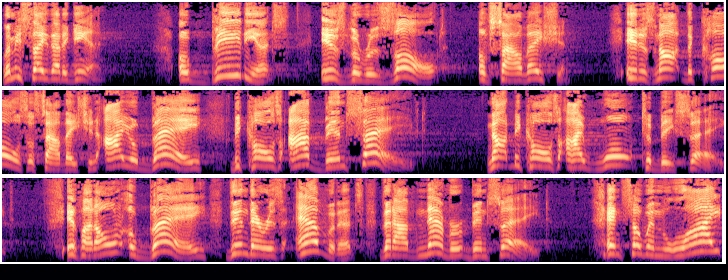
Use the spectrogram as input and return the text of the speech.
Let me say that again. Obedience is the result of salvation. It is not the cause of salvation. I obey because I've been saved, not because I want to be saved. If I don't obey, then there is evidence that I've never been saved. And so, in light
